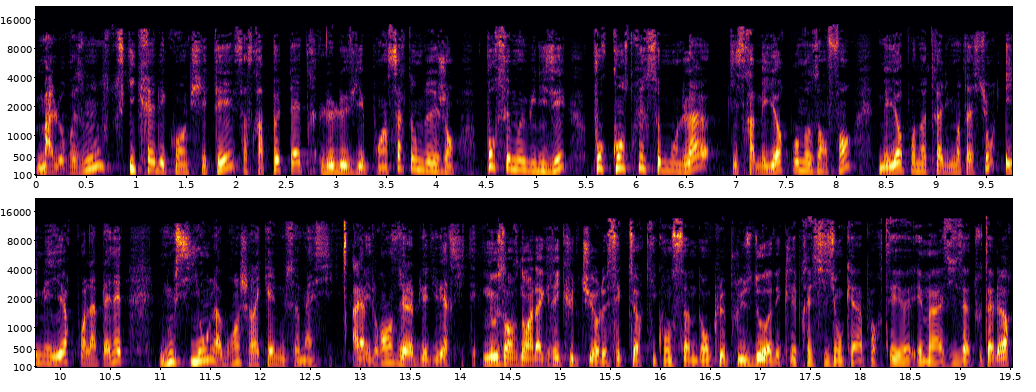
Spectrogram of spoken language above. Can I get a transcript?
malheureusement, ce qui crée des co-anxiétés, ça sera peut-être le levier pour un certain nombre de gens pour se mobiliser, pour construire ce monde-là qui sera meilleur pour nos enfants, meilleur pour notre alimentation et meilleur pour la planète. Nous sillons la branche sur laquelle nous sommes assis, la branche de la biodiversité. Nous en venons à l'agriculture, le secteur qui consomme donc le plus d'eau, avec les précisions qu'a apporté euh, Emma Aziza tout à l'heure.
